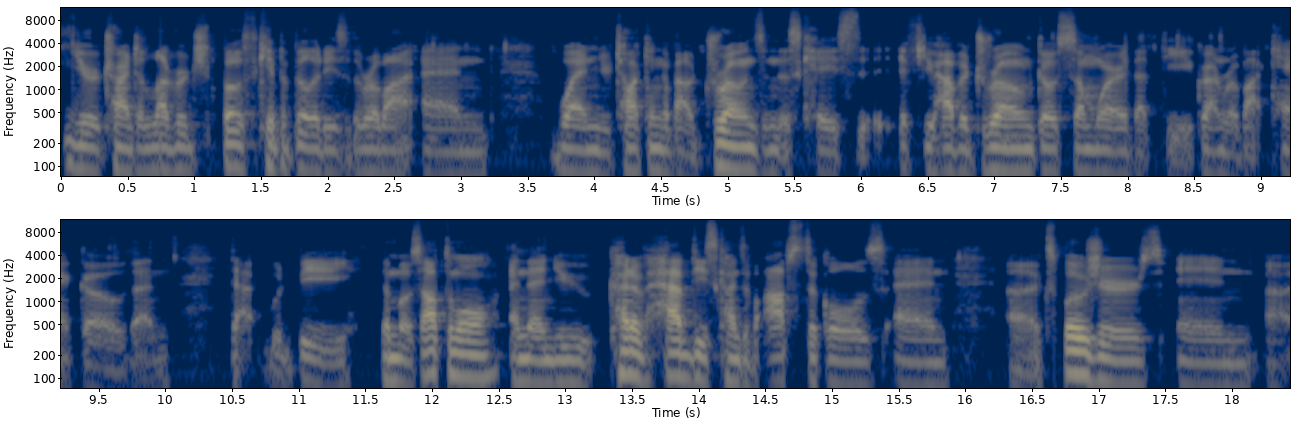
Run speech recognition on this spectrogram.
you're trying to leverage both capabilities of the robot and when you're talking about drones in this case if you have a drone go somewhere that the ground robot can't go then that would be the most optimal. And then you kind of have these kinds of obstacles and uh, exposures in uh,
